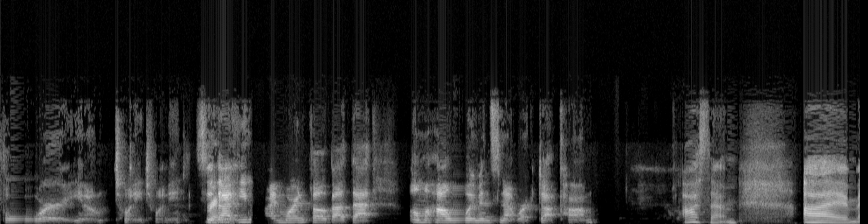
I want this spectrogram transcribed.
for you know 2020 so Right. that you can find more info about that omahawomensnetwork.com Awesome. Um,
